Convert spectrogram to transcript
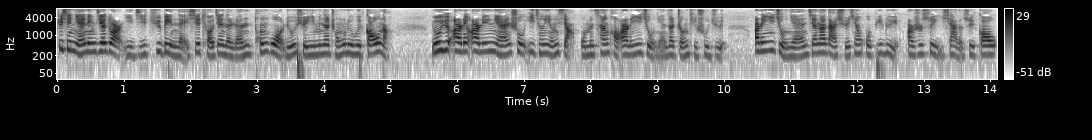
这些年龄阶段以及具备哪些条件的人通过留学移民的成功率会高呢？由于2020年受疫情影响，我们参考2019年的整体数据二零一九年加拿大学签获批率二十岁以下的最高，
